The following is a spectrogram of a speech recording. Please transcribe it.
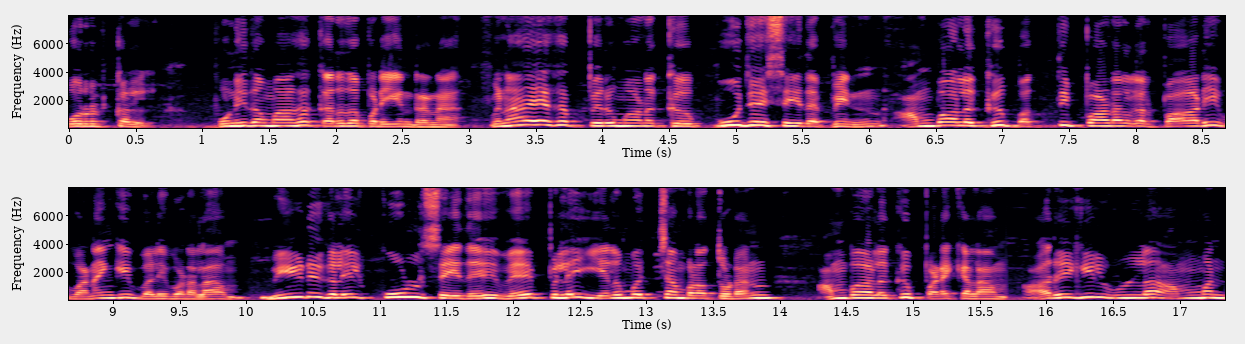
பொருட்கள் புனிதமாக கருதப்படுகின்றன. விநாயக பெருமானுக்கு பூஜை செய்த பின் அம்பாளுக்கு பக்தி பாடல்கள் பாடி வணங்கி வழிபடலாம். வீடுகளில் கூழ் செய்து வேப்பிலை எலுமிச்சம்பழத்துடன் அம்பாளுக்கு படைக்கலாம். அருகில் உள்ள அம்மன்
